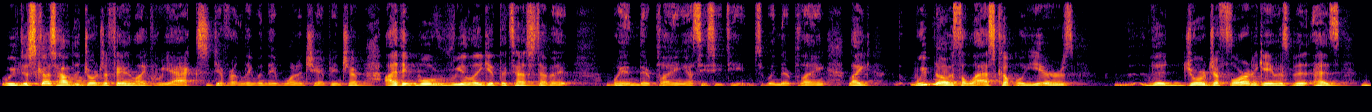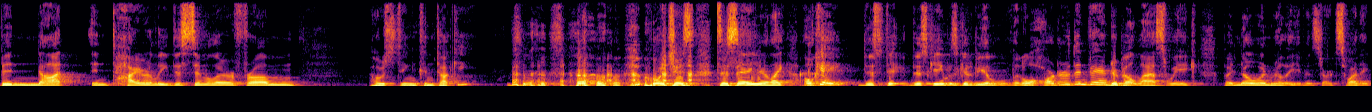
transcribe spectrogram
we've discussed how the Georgia fan like reacts differently when they've won a championship. I think we'll really get the test of it when they're playing SEC teams. When they're playing like we've noticed the last couple years. The Georgia Florida game has been has been not entirely dissimilar from hosting Kentucky which is to say you're like okay this this game is going to be a little harder than Vanderbilt last week but no one really even starts sweating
